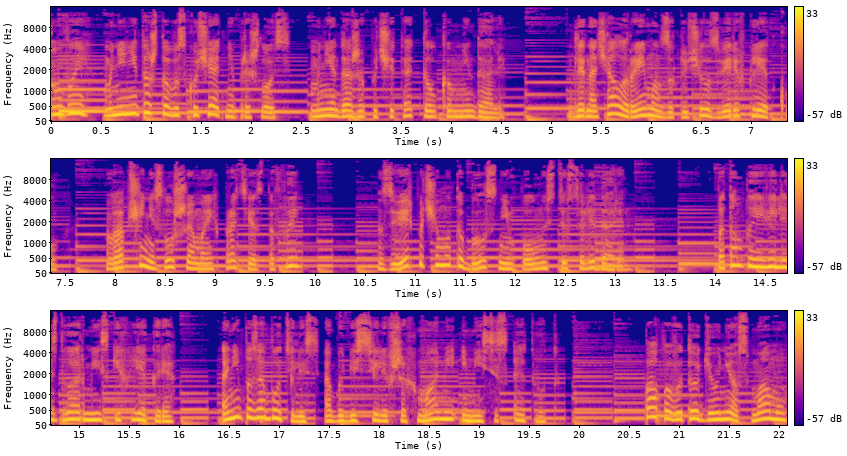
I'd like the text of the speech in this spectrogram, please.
Мне не то чтобы скучать не пришлось, мне даже почитать толком не дали. Для начала Реймонд заключил зверя в клетку, вообще не слушая моих протестов, и... Зверь почему-то был с ним полностью солидарен. Потом появились два армейских лекаря. Они позаботились об обессилевших маме и миссис Этвуд. Папа в итоге унес маму,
